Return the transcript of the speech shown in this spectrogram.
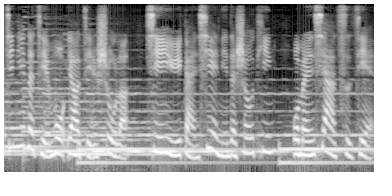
今天的节目要结束了，心语感谢您的收听，我们下次见。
